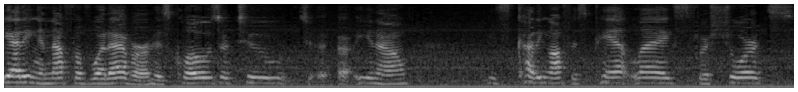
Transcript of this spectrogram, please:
getting enough of whatever his clothes are too, too uh, you know he's cutting off his pant legs for shorts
